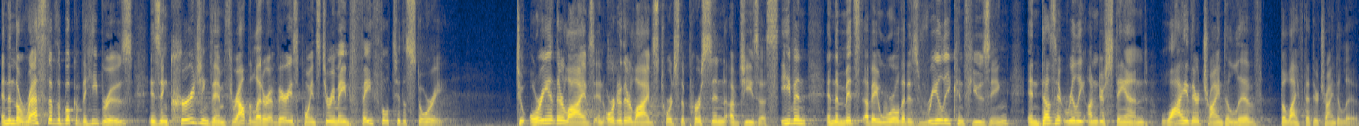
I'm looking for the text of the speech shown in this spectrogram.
And then the rest of the book of the Hebrews is encouraging them throughout the letter at various points to remain faithful to the story, to orient their lives and order their lives towards the person of Jesus, even in the midst of a world that is really confusing and doesn't really understand why they're trying to live the life that they're trying to live.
